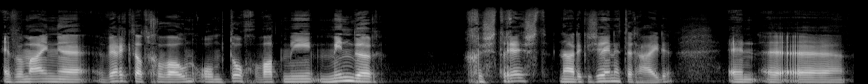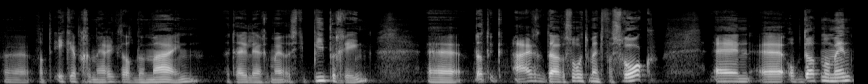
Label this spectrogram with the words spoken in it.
En voor mij werkt dat gewoon om toch wat meer, minder gestrest naar de kazerne te rijden. En want ik heb gemerkt dat bij mij het heel erg merk, als die piepen ging, eh, dat ik eigenlijk daar een soort moment van schrok. En eh, op dat moment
